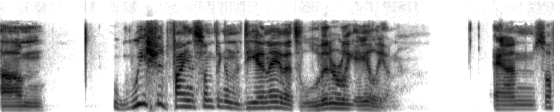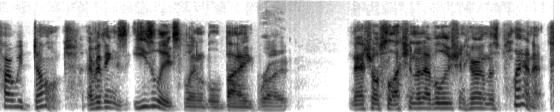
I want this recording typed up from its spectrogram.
Um, we should find something in the DNA that's literally alien. And so far, we don't. Everything's easily explainable by Right. natural selection and evolution here on this planet.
